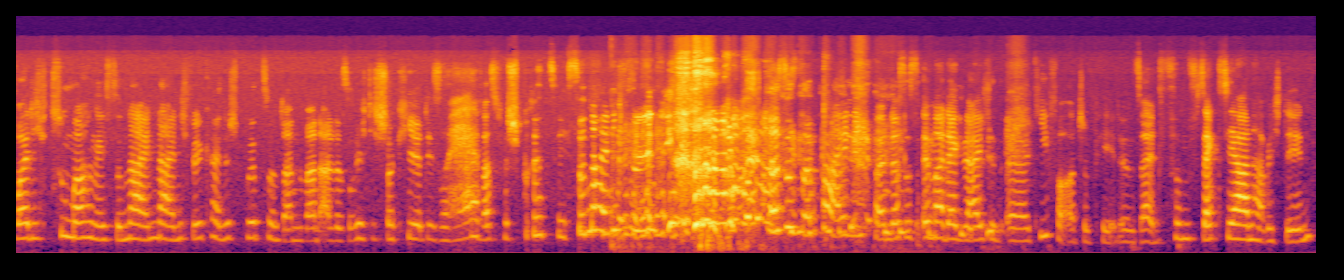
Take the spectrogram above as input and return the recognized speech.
wollte ich zumachen. Ich so, nein, nein, ich will keine Spritze. Und dann waren alle so richtig schockiert. Die so, hä, was für Spritze? Ich so, nein, ich will nicht. das ist so peinlich. Allem, Das ist immer der gleiche äh, Kieferorthopäde. Seit fünf, sechs Jahren habe ich den.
